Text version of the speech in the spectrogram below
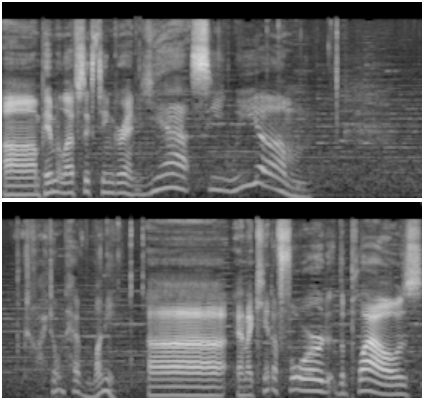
Um, payment left 16 grand. Yeah, see, we, um, I don't have money. Uh, and I can't afford the plows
